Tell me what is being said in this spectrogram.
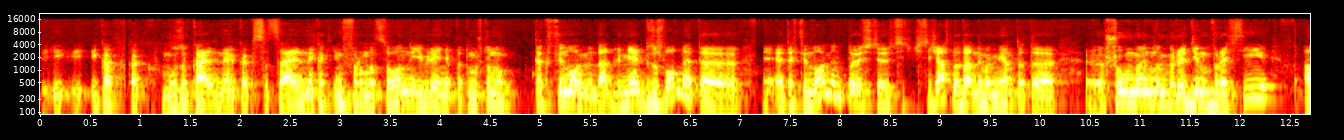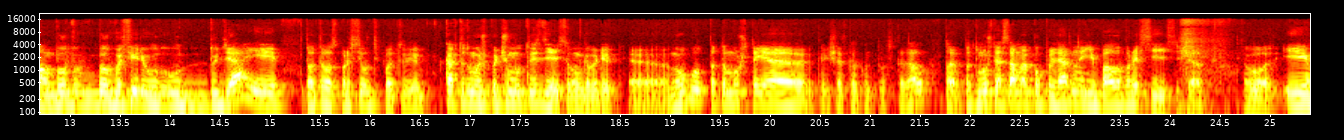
и, и, и как, как музыкальное, как социальное, как информационное явление, потому что, ну, как феномен, да, для меня, безусловно, это, это феномен, то есть э, сейчас на данный момент это э, шоумен номер один в России, а он был, был в эфире у, у Дудя, и тот его спросил, типа, как ты думаешь, почему ты здесь? Он говорит, э, ну, потому что я, сейчас как он там сказал, потому что я самая популярная ебала в России сейчас. Вот. И,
